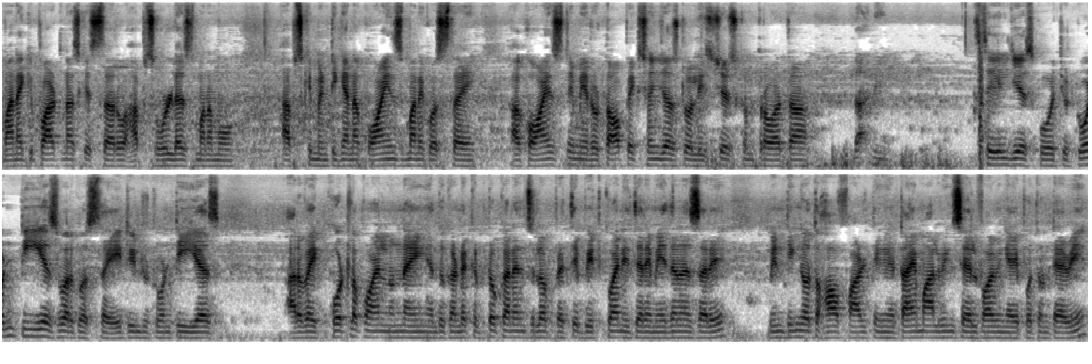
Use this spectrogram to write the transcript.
మనకి పార్ట్నర్స్కి ఇస్తారు. హబ్స్ హోల్డర్స్ మనము హబ్స్కి మింటింగ్ అయిన కాయిన్స్ మనకి వస్తాయి. ఆ కాయిన్స్ని మీరు టాప్ ఎక్స్చేంజెస్లో లిస్ట్ చేసుకున్న తర్వాత దాన్ని సేల్ చేసుకోవచ్చు. ట్వంటీ ఇయర్స్ వరకు వస్తాయి. ఎయిటీన్ టు ట్వంటీ ఇయర్స్ అరవై కోట్ల కాయిన్లు ఉన్నాయి ఎందుకంటే క్రిప్టో కరెన్సీలో ప్రతి బిట్ కాయిన్ ఇతరం ఏదైనా సరే మింటింగ్ అవుతా half halting time halving self halving అయిపోతుంటాయి అవి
